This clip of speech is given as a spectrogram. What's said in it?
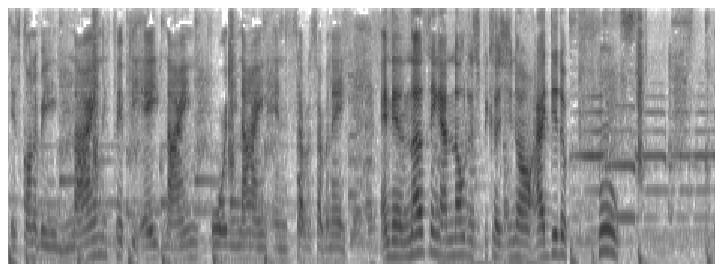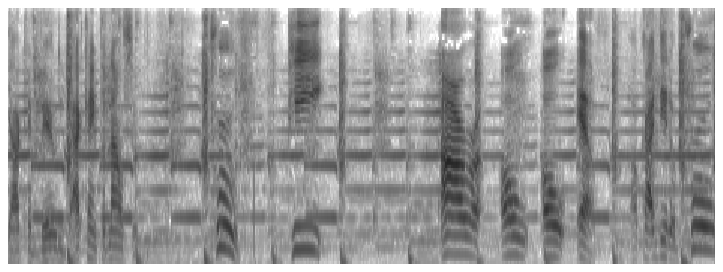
it's going to be 958 949 and 778. And then another thing I noticed because you know, I did a proof. Y'all can barely, I can't pronounce it. Proof. P R O O F. Okay, I did a proof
